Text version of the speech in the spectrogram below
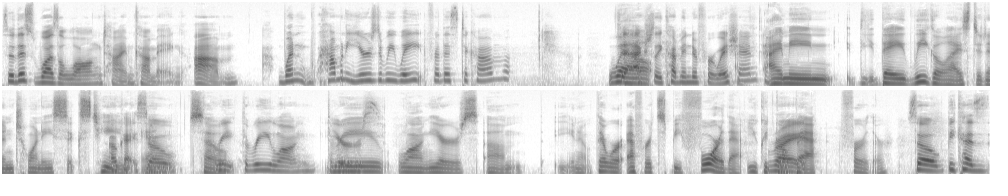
So this was a long time coming. Um, when? How many years did we wait for this to come? Well, to actually come into fruition. I mean, they legalized it in 2016. Okay, so so three three long three years. long years. Um, you know, there were efforts before that. You could Right. go back further. So because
